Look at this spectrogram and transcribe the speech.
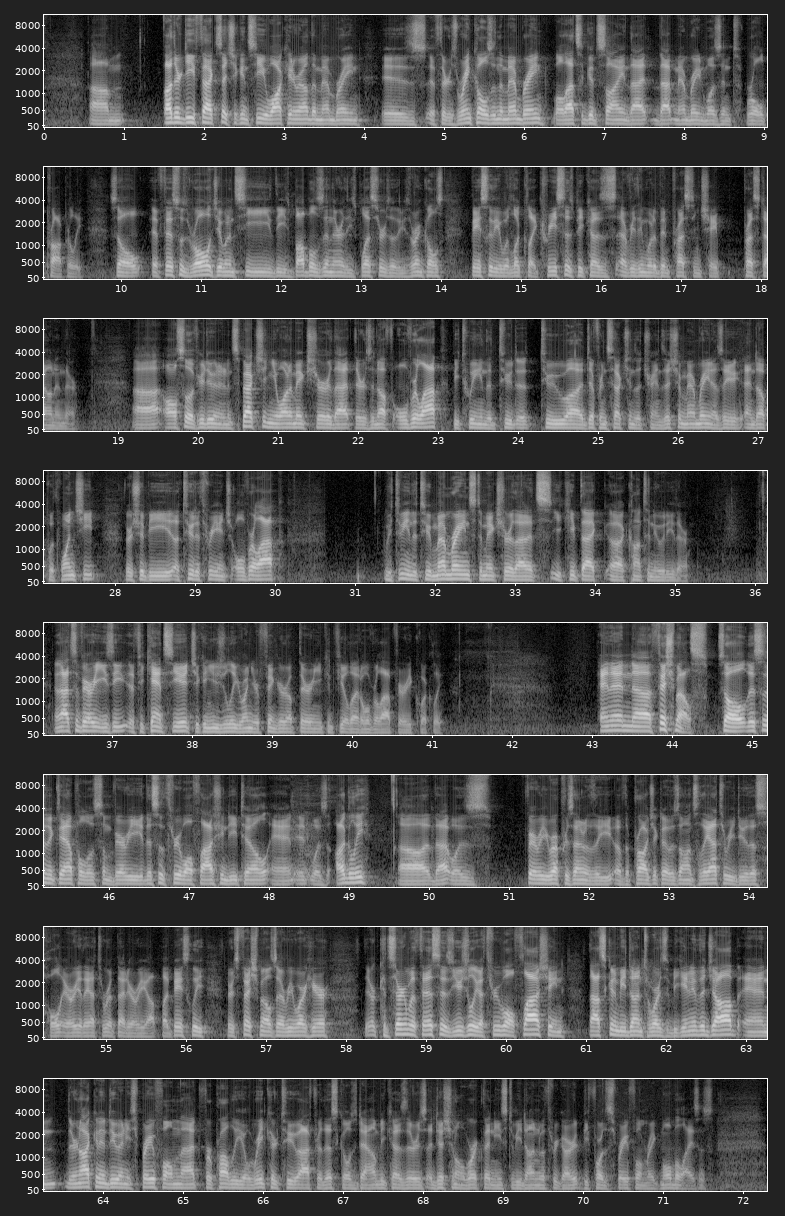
um, other defects that you can see walking around the membrane is if there's wrinkles in the membrane, well, that's a good sign that that membrane wasn't rolled properly. So if this was rolled, you wouldn't see these bubbles in there, these blisters or these wrinkles. Basically, it would look like creases because everything would have been pressed in shape, pressed down in there. Uh, also, if you're doing an inspection, you want to make sure that there's enough overlap between the two, two uh, different sections of transition membrane as they end up with one sheet. There should be a two to three inch overlap between the two membranes to make sure that it's, you keep that uh, continuity there. And that's a very easy, if you can't see it, you can usually run your finger up there and you can feel that overlap very quickly. And then uh, fish mouths. So this is an example of some very, this is a through-wall flashing detail and it was ugly. Uh, that was very representative of the, of the project I was on. So they had to redo this whole area. They had to rip that area up. But basically there's fish mouths everywhere here. Their concern with this is usually a through-wall flashing that's going to be done towards the beginning of the job, and they're not going to do any spray foam that for probably a week or two after this goes down because there's additional work that needs to be done with regard before the spray foam rig mobilizes.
